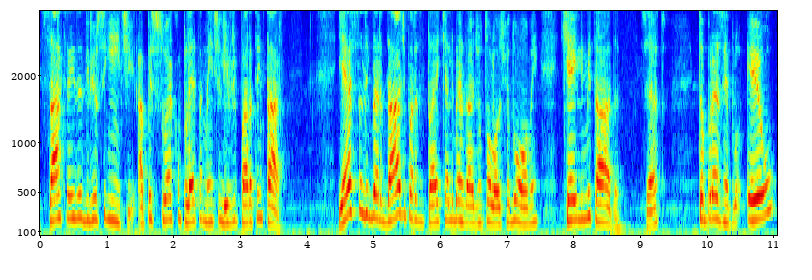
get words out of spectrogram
Sartre ainda diria o seguinte: a pessoa é completamente livre para tentar. E essa liberdade para tentar é que é a liberdade ontológica do homem, que é ilimitada, certo? Então, por exemplo, eu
